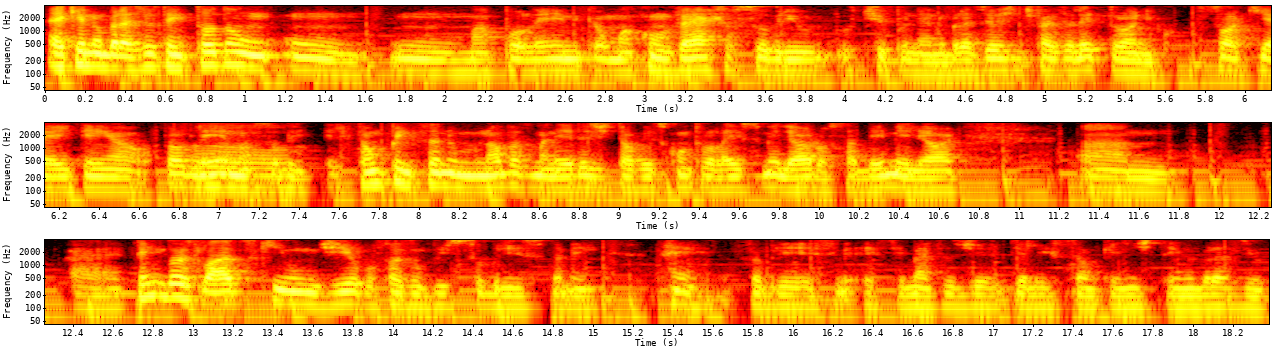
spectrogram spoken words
É que no Brasil tem toda um, um, uma polêmica, uma conversa sobre o, o, tipo, né? No Brasil a gente faz eletrônico. Só que aí tem o problema oh. sobre. Eles estão pensando em novas maneiras de talvez controlar isso melhor ou saber melhor. Um, é, tem dois lados que um dia eu vou fazer um vídeo sobre isso também, sobre esse, esse método de, de, eleição que a gente tem no Brasil,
